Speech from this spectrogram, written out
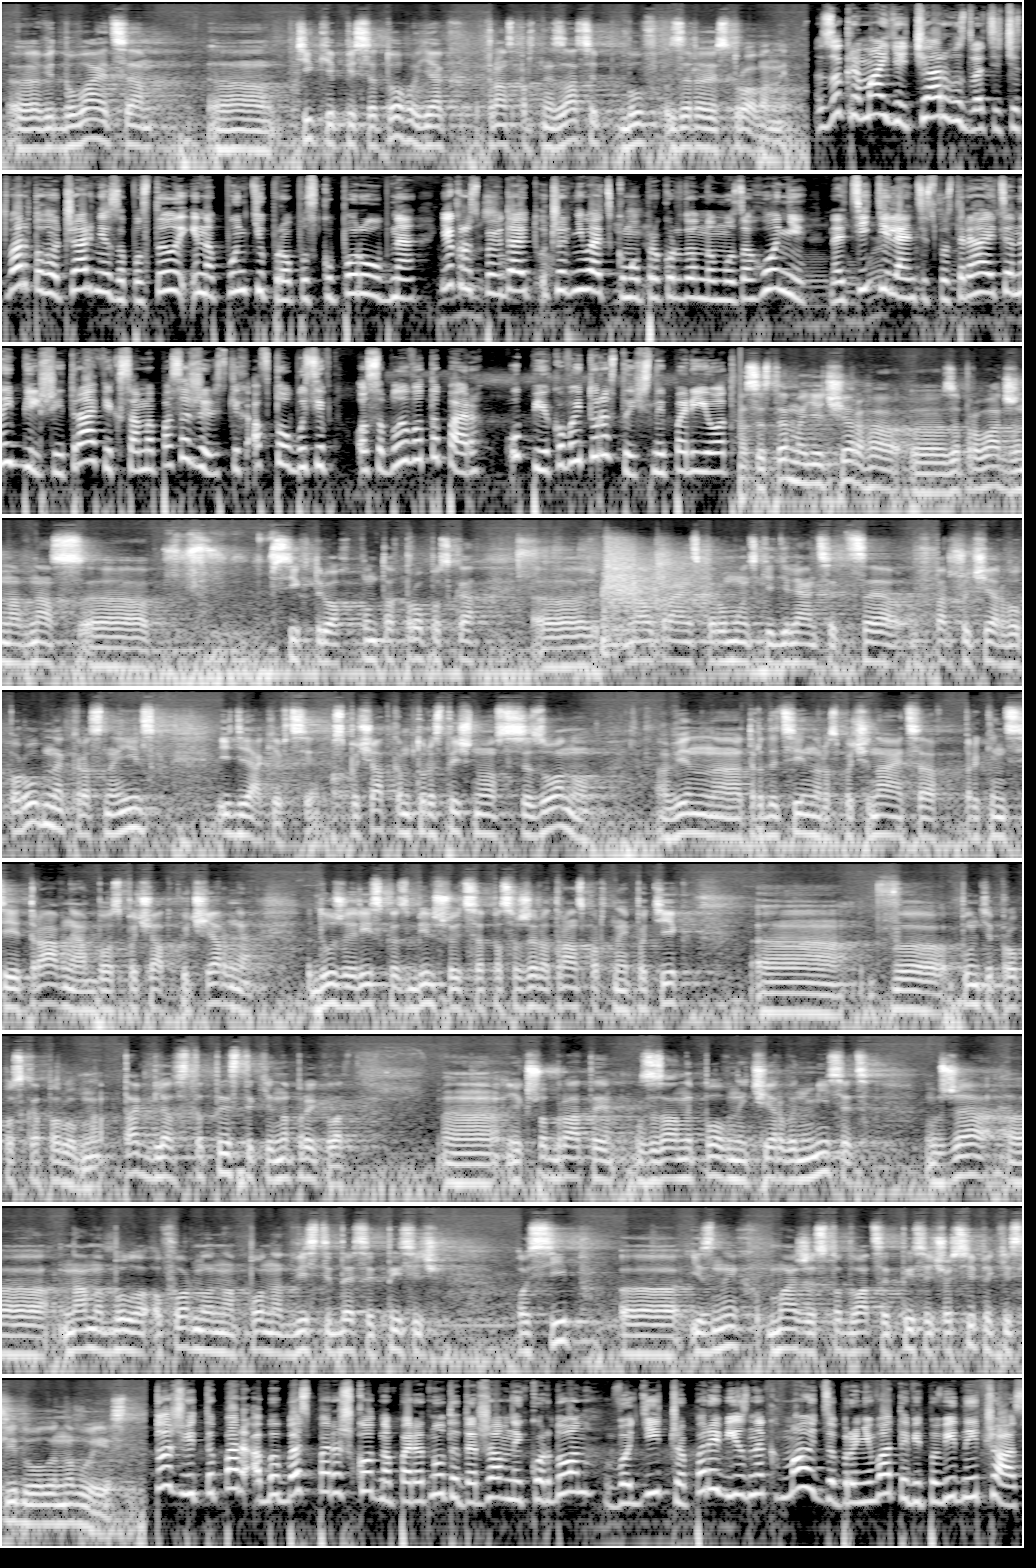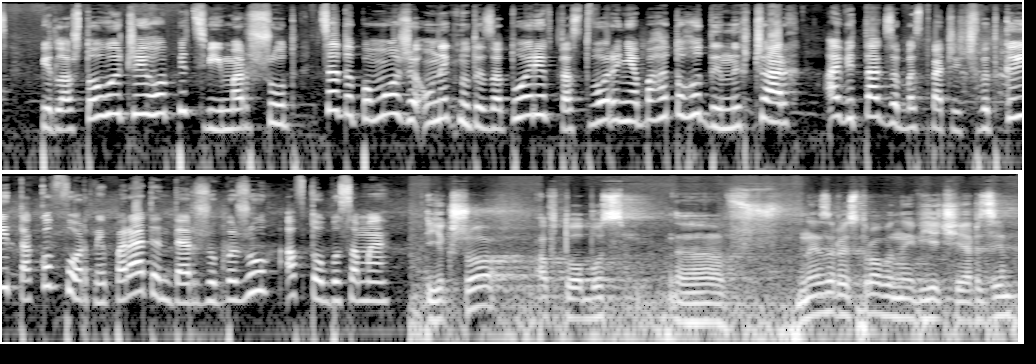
е, відбувається е, тільки після того, як транспортний засіб був зареєстрований. Зокрема, є чергу з 24 червня запустили і на пункті пропуску Порубне. Як розповідають у Чернівецькому прикордонному загоні, на цій ділянці спостерігається найбільший трафік саме пасажирських автобусів, особливо тепер у піковий туристичний період. Система є черга е, запроваджена в нас е, всіх трьох пунктах пропуска е, на українсько-румунській ділянці. Це в першу чергу Порубне, Красноїльськ і Дяківці. З початком туристичного сезону він е, традиційно розпочинається наприкінці травня або з початку червня. Дуже різко збільшується пасажиротранспортний потік е, в пункті пропуска Порубне. Так, для статистики, наприклад, Якщо брати за неповний червень місяць, вже е, нами було оформлено понад 210 тисяч осіб, е, із них майже 120 тисяч осіб, які слідували на виїзд. Тож відтепер, аби безперешкодно перетнути державний кордон, водій чи перевізник мають забронювати відповідний час, підлаштовуючи його під свій маршрут. Це допоможе уникнути заторів та створення багатогодинних черг, а відтак забезпечить швидкий та комфортний перетин держубежу автобусами. Якщо автобус е, не зареєстрований в є-черзі,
